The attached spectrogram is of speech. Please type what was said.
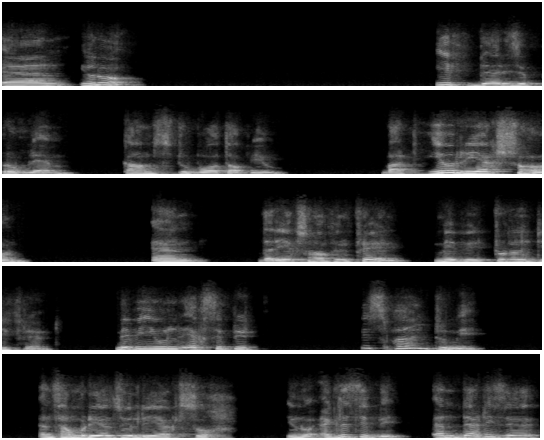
and you know if there is a problem comes to both of you but your reaction and the reaction of your friend may be totally different. Maybe you will accept it. It's fine to me. And somebody else will react so you know aggressively. And that is a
